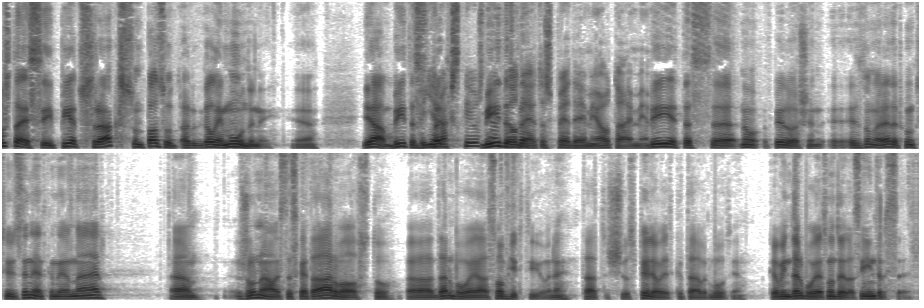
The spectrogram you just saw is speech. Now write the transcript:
uztaisīja piecus rakstus un pazuda ar galiem ūdenī. Ja. Jā, bija tas Viņa raksta, ka jūs atbildējat uz pēdējiem jautājumiem. Bija tas, eh, nu, piedošana. Es domāju, Redar kungs, jūs zināt, ka vienmēr um, žurnālisti, tas skaitā ārvalstu, uh, darbojās objektīvi. Ne? Tā taču jūs pieļaujat, ka tā var būt. Ja? Ka viņi darbojās noteiktās interesēs.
